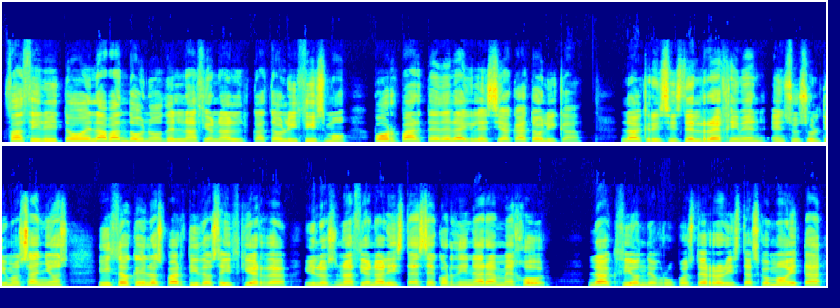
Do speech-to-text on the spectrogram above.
facilitó el abandono del nacionalcatolicismo por parte de la Iglesia Católica. La crisis del régimen en sus últimos años hizo que los partidos de izquierda y los nacionalistas se coordinaran mejor. La acción de grupos terroristas como ETA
